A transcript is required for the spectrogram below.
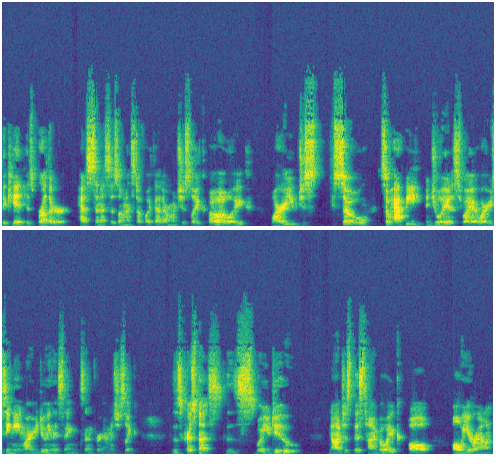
the kid, his brother has cynicism and stuff like that. Everyone's just like, oh, like, why are you just so so happy and joyous? Why why are you singing? Why are you doing these things? And for him, it's just like this is Christmas. This is what you do, not just this time, but like all all year round.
